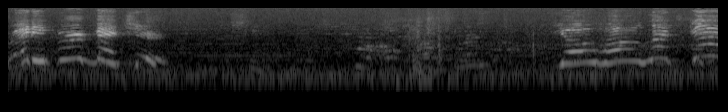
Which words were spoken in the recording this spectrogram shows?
ready for adventure. Yo ho, let's go!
